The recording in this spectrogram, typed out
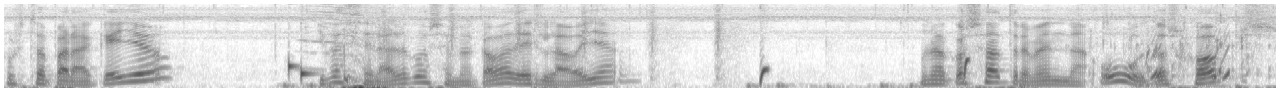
Justo para aquello. ¿Iba a hacer algo? Se me acaba de ir la olla. Una cosa tremenda. Uh, dos hops.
